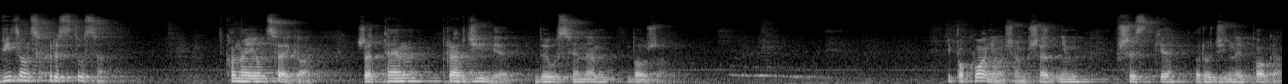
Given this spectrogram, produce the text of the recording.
widząc Chrystusa konającego, że ten prawdziwie był Synem Bożym. I pokłonią się przed Nim wszystkie rodziny pogan.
